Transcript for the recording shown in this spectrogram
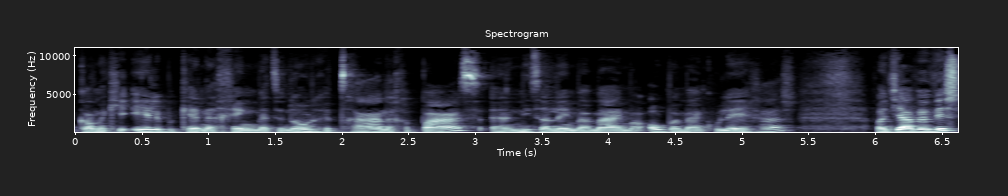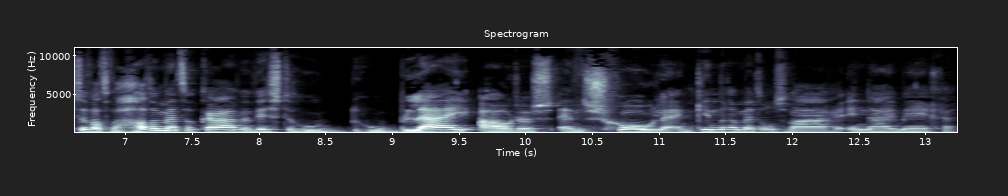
kan ik je eerlijk bekennen, ging met de nodige tranen gepaard. Uh, niet alleen bij mij, maar ook bij mijn collega's. Want ja, we wisten wat we hadden met elkaar. We wisten hoe, hoe blij ouders en scholen en kinderen met ons waren in Nijmegen.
